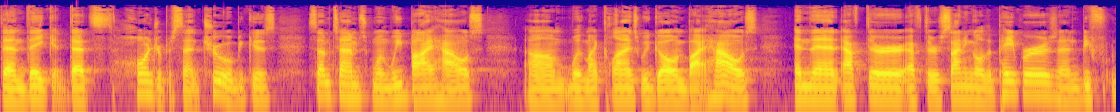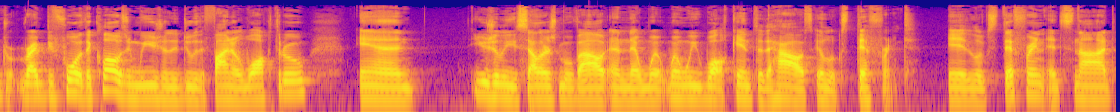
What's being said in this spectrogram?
than vacant. That's 100% true because sometimes when we buy a house um, with my clients, we go and buy a house. And then after after signing all the papers and before right before the closing, we usually do the final walkthrough, and usually sellers move out and then when, when we walk into the house it looks different. It looks different. It's not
